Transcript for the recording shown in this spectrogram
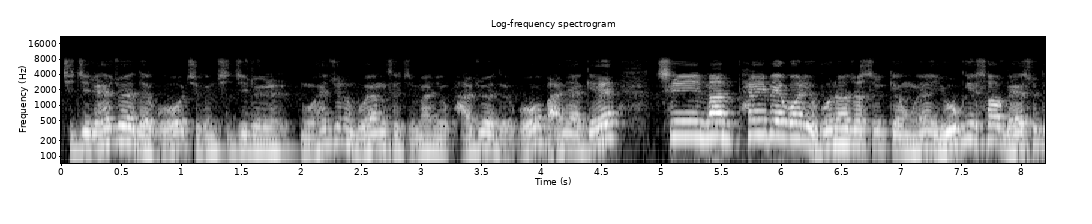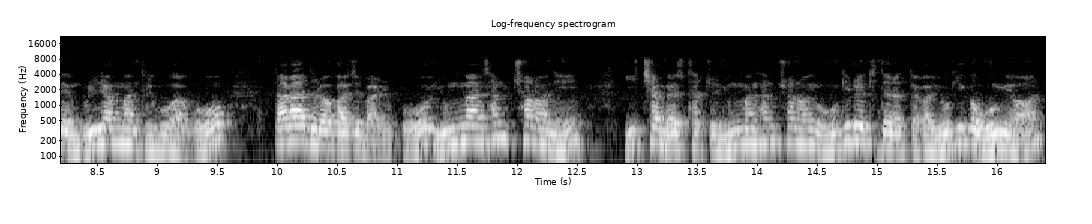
지지를 해줘야 되고 지금 지지를 뭐 해주는 모양새지만 이거 봐줘야 되고 만약에 78,800원이 무너졌을 경우에 여기서 매수된 물량만 들고 가고 따라 들어가지 말고 63,000원이 2차 매수 타점 63,000원이 오기를 기다렸다가 여기가 오면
